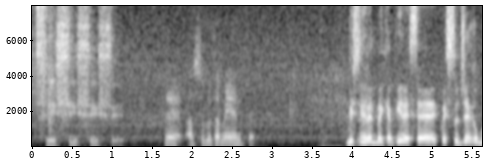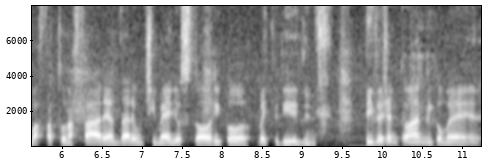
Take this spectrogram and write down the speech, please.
Sì, sì, sì, sì. Sì, assolutamente. Bisognerebbe capire se questo Jacob ha fatto un affare a dare un cimelio storico vecchio di, di 200 anni come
